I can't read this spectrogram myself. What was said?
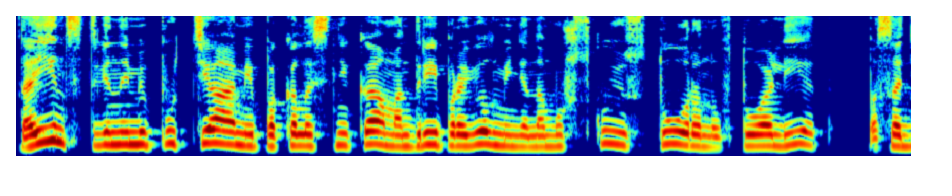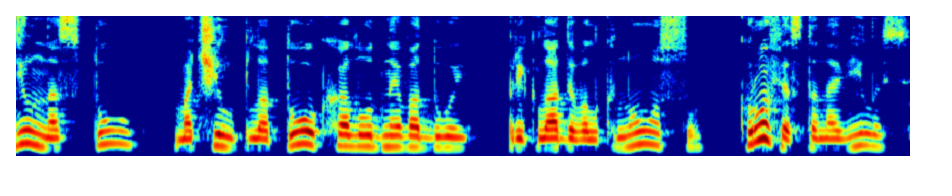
Таинственными путями по колосникам Андрей провел меня на мужскую сторону в туалет, посадил на стул, мочил платок холодной водой, прикладывал к носу. Кровь остановилась.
